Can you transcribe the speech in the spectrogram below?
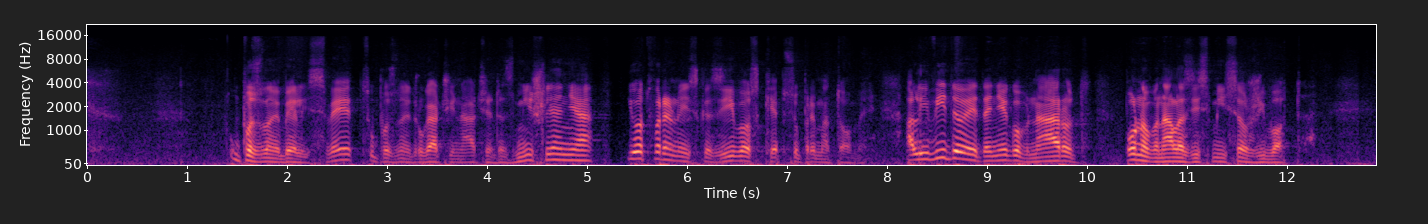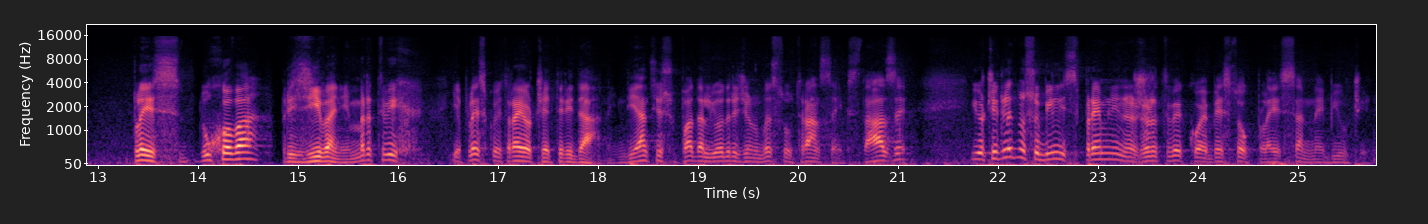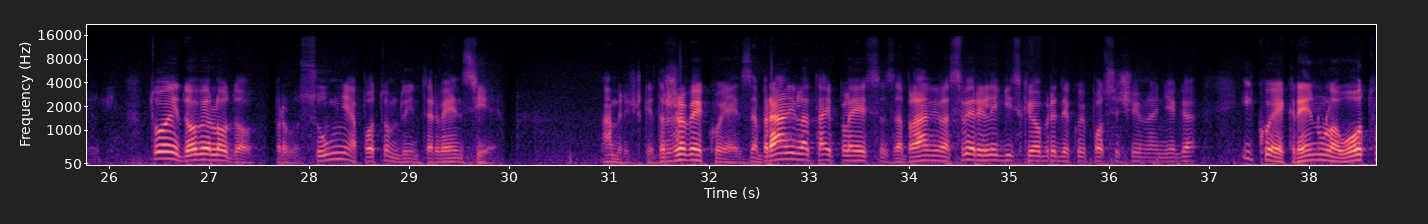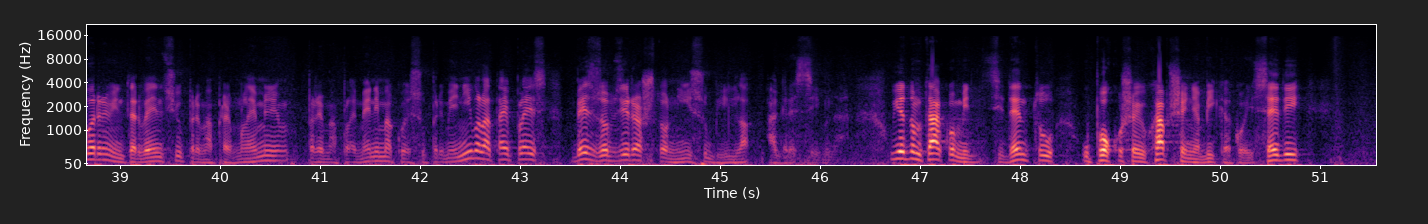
Upoznao je beli svet, upoznao je drugačiji način razmišljanja i otvoreno je iskazivao skepsu prema tome. Ali video je da njegov narod ponovo nalazi smisao života. Ples duhova, prizivanje mrtvih, je ples koji je trajao četiri dana. Indijanci su padali određenu vrstu transa ekstaze i očigledno su bili spremni na žrtve koje bez tog plesa ne bi učinili. To je dovelo do prvo sumnje, a potom do intervencije američke države koja je zabranila taj ples, zabranila sve religijske obrede koje podsjećaju na njega i koja je krenula u otvorenu intervenciju prema plemenima, prema plemenima koje su primjenjivala taj ples bez obzira što nisu bila agresivna. U jednom takvom incidentu, u pokušaju hapšenja bika koji sedi,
